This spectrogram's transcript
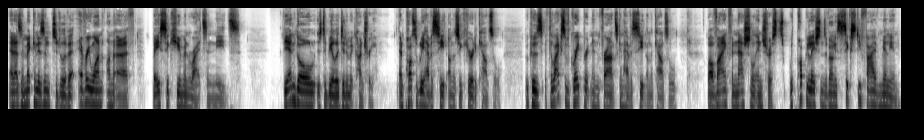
and as a mechanism to deliver everyone on Earth basic human rights and needs. The end goal is to be a legitimate country and possibly have a seat on the Security Council, because if the likes of Great Britain and France can have a seat on the Council while vying for national interests with populations of only 65 million,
